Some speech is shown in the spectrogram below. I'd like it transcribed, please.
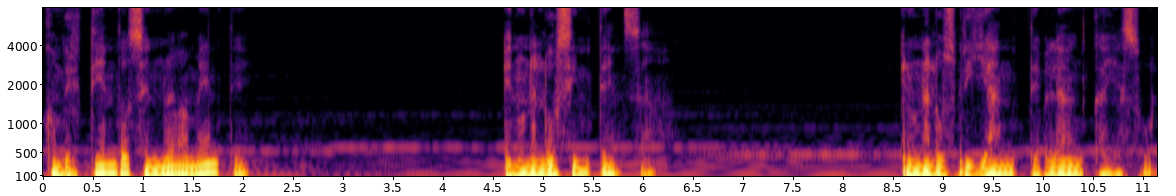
convirtiéndose nuevamente en una luz intensa, en una luz brillante, blanca y azul.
